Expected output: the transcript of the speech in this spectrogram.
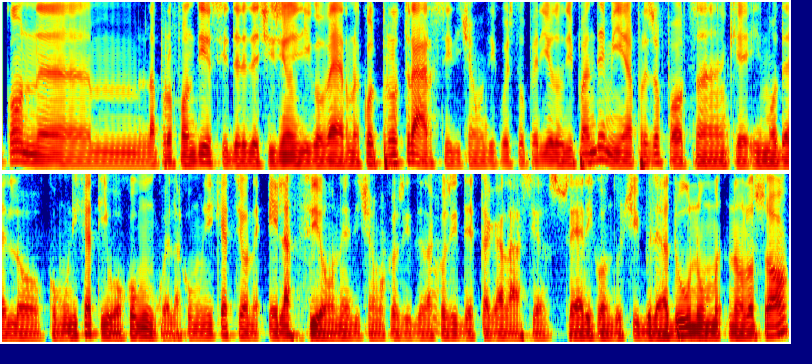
con ehm, l'approfondirsi delle decisioni di governo e col protrarsi diciamo, di questo periodo di pandemia ha preso forza anche il modello comunicativo o comunque la comunicazione e l'azione diciamo così, della mm. cosiddetta galassia, se è riconducibile ad unum non lo so,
